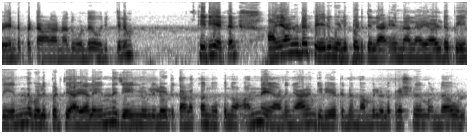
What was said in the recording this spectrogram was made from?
വേണ്ടപ്പെട്ട ആളാണ്. അതുകൊണ്ട് ഒരിക്കലും കിരിയേട്ടൻ അയാളുടെ പേര് വെളിപ്പെടുത്തില്ല. എന്നാൽ അയാളുടെ പേര് എന്ന് വെളിപ്പെടുത്തി അയാൾ എന്ന് ജയിലിനുള്ളിലോട്ട് തളക്കാൻ നോക്കുന്നോ. അന്നെയാണ് ഞാനും കിരിയേട്ടനും തമ്മിലുള്ള പ്രശ്നം ഉണ്ടാവുള്ളൂ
